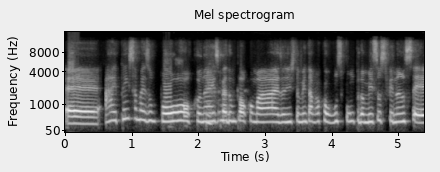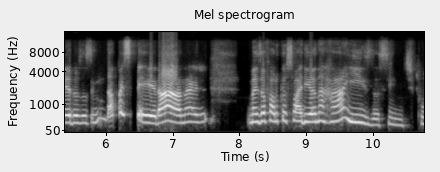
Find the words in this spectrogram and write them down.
É, ai, pensa mais um pouco, né? Espera um pouco mais. A gente também estava com alguns compromissos financeiros, assim, não dá para esperar, né? Mas eu falo que eu sou ariana raiz, assim, tipo,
